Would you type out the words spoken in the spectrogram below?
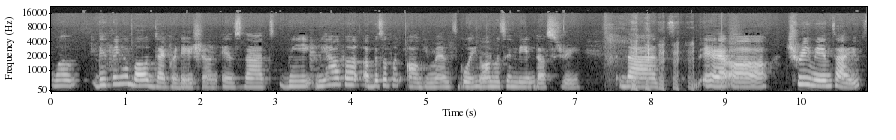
Well, the thing about degradation is that we we have a, a bit of an argument going on within the industry that there are three main types,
